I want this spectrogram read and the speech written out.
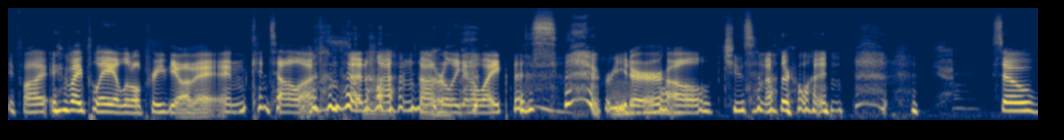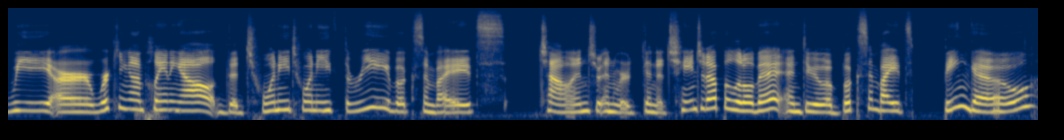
if I if I play a little preview of it and can tell I'm, that I'm not really going to like this reader, I'll choose another one. So we are working on planning out the 2023 Books and Bites challenge and we're going to change it up a little bit and do a Books and Bites bingo.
